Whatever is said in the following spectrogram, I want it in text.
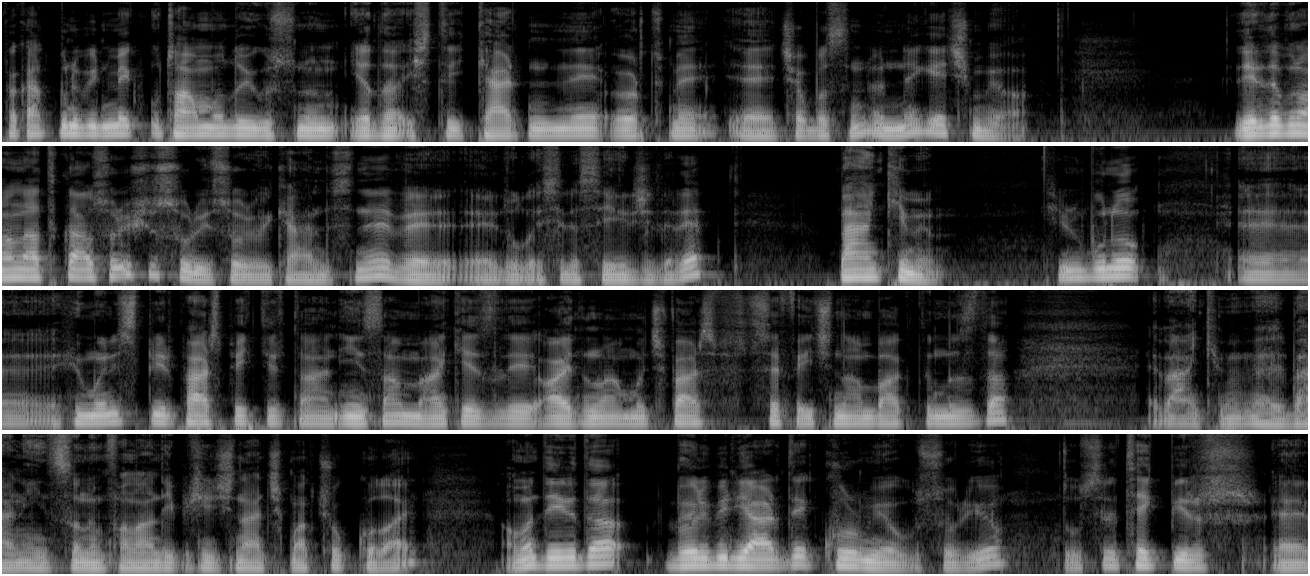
Fakat bunu bilmek utanma duygusunun ya da işte kendini örtme e, çabasının önüne geçmiyor. Derrida bunu anlattıktan sonra şu soruyu soruyor kendisine ve e, dolayısıyla seyircilere. Ben kimim? Şimdi bunu e, humanist bir perspektiften, insan merkezli aydınlanmacı felsefe içinden baktığımızda e, ben kimim, evet, ben insanım falan deyip işin içinden çıkmak çok kolay. Ama Derrida böyle bir yerde kurmuyor bu soruyu. Dolayısıyla tek bir e,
